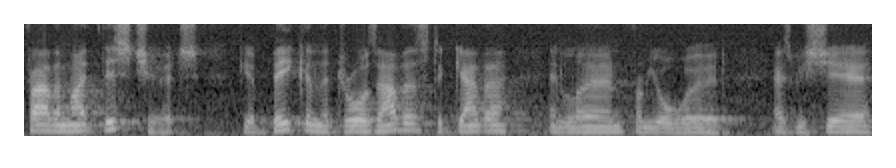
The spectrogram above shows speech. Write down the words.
Father, might this church be a beacon that draws others to gather and learn from your word as we share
